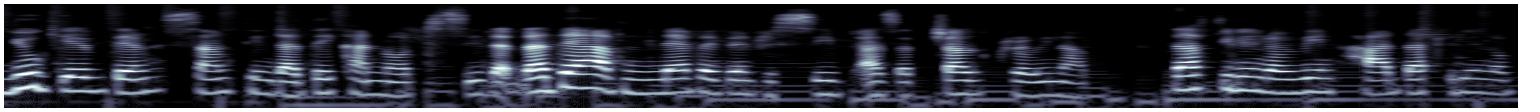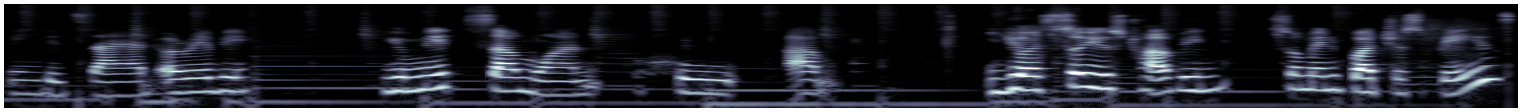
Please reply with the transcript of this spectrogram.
you gave them something that they cannot see, that, that they have never even received as a child growing up. That feeling of being heard, that feeling of being desired, or maybe you meet someone who um, you are so used to having so many people at your space,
